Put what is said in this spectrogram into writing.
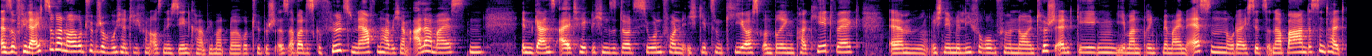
Also vielleicht sogar neurotypisch, obwohl ich natürlich von außen nicht sehen kann, ob jemand neurotypisch ist. Aber das Gefühl zu nerven habe ich am allermeisten in ganz alltäglichen Situationen von, ich gehe zum Kiosk und bringe ein Paket weg, ähm, ich nehme eine Lieferung für einen neuen Tisch entgegen, jemand bringt mir mein Essen oder ich sitze in der Bahn. Das sind halt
